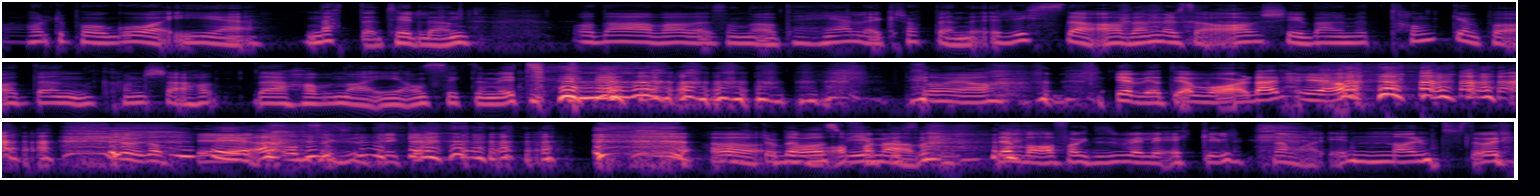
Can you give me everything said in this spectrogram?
Jeg holdt på å gå i eh, nettet til den. Og da var det sånn at hele kroppen rista av vemmelse og avsky bare med tanken på at den kanskje hadde havna i ansiktet mitt. så ja. Jeg vet jeg var der. ja. Sånn ansiktsuttrykket. Den var faktisk- Den var faktisk veldig ekkel. Den var enormt stor.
